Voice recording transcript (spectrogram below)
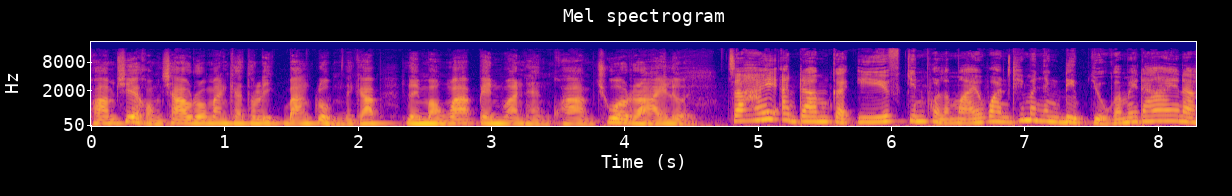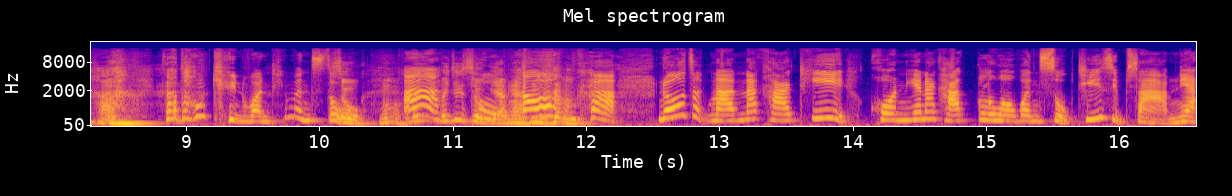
ความเชื่อของชาวโรมันคาทอลิกบางกลุ่มนะครับเลยมองว่าเป็นวันแห่งความชั่วร้ายเลยจะให้อดัมกับอีฟกินผลไม้วันที่มันยังดิบอยู่ก็ไม่ได้นะคะก็ต้องกินวันที่มันสุสุกกไม่ไม่ใช่สุกอย่างนั้นถูต้องค่ะ นอกจากนั้นนะคะที่คนเนี่ยนะคะ กลัววันศุกร์ที่ 13 เนี่ย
